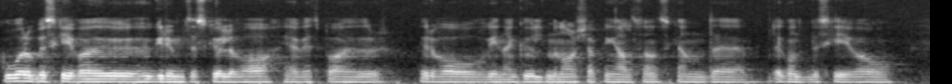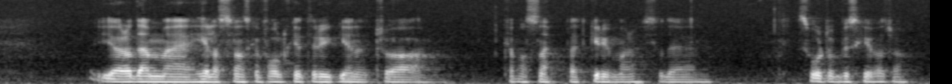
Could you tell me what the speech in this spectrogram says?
går att beskriva hur, hur grymt det skulle vara. Jag vet bara hur, hur det var att vinna guld med Norrköping i Allsvenskan. Det, det går inte att beskriva. Och göra det med hela svenska folket i ryggen tror jag kan vara snäppet grymmare. Så det är svårt att beskriva tror jag.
